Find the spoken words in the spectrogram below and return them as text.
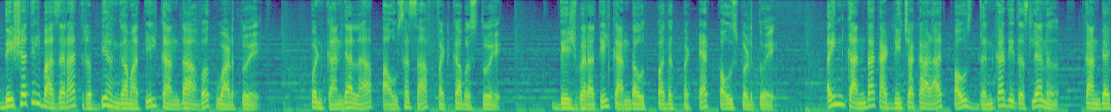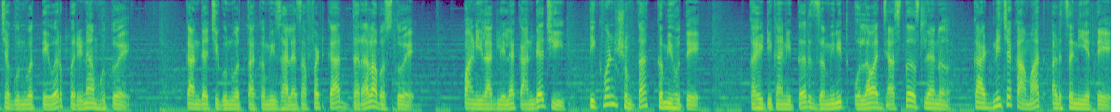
देशातील बाजारात रब्बी हंगामातील कांदा आवक वाढतोय पण कांद्याला पावसाचा फटका बसतोय. देशभरातील कांदा उत्पादक पट्ट्यात पाऊस पडतोय. ऐन कांदा काढणीच्या काळात पाऊस दणका देत असल्यानं कांद्याच्या गुणवत्तेवर परिणाम होतोय. कांद्याची गुणवत्ता कमी झाल्याचा फटका दराला बसतोय. पाणी लागलेल्या कांद्याची टिकवण क्षमता कमी होते. काही ठिकाणी तर जमिनीत ओलावा जास्त असल्यानं काढणीच्या कामात अडचणी येते.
